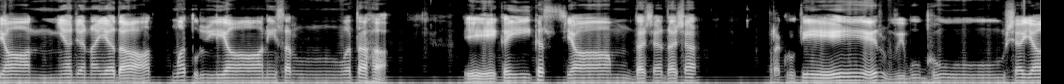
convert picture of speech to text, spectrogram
स्वपत्यान्यजनयदात्मतुल्यानि सर्वतः। एकैकस्याम् दश दश प्रकृतेर्विबुभूषया।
